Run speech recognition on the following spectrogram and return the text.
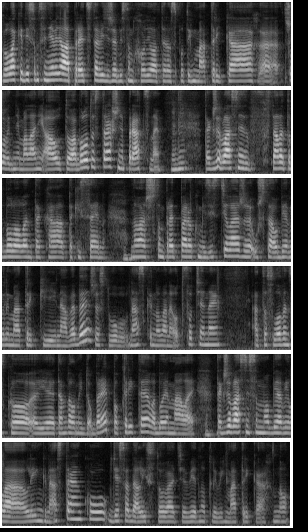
bola, kedy som si nevedela predstaviť, že by som chodila teraz po tých matrikách a človek nemal ani auto a bolo to strašne pracné. Mm-hmm. Takže vlastne stále to bolo len taká, taký sen. Mm-hmm. No až som pred pár rokmi zistila, že už sa objavili matriky na webe, že sú naskenované, odfotené a to Slovensko je tam veľmi dobre pokryté, lebo je malé. Uh-huh. Takže vlastne som objavila link na stránku, kde sa dá listovať v jednotlivých matrikách. No,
